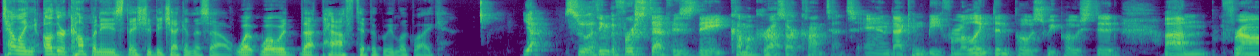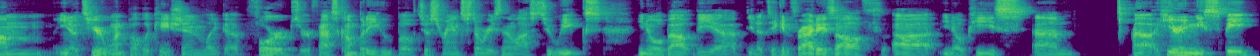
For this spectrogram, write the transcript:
telling other companies they should be checking this out. What what would that path typically look like? Yeah. So i think the first step is they come across our content and that can be from a linkedin post we posted um, from you know tier one publication like a forbes or fast company who both just ran stories in the last two weeks you know about the uh, you know taking Fridays off uh, you know piece, um, uh, hearing me speak,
